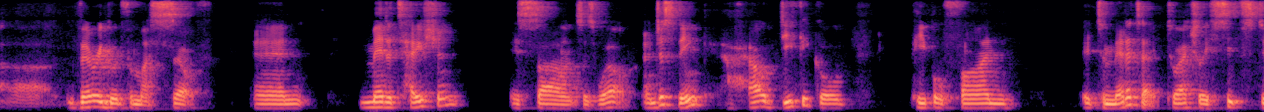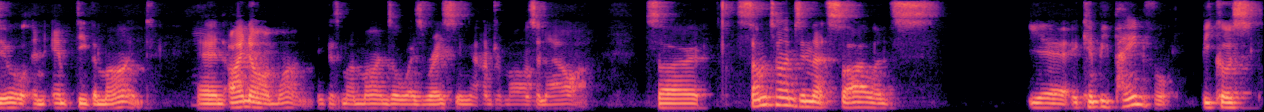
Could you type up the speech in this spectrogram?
uh, very good for myself and meditation is silence as well. And just think how difficult people find it to meditate, to actually sit still and empty the mind. And I know I'm one because my mind's always racing 100 miles an hour. So sometimes in that silence, yeah, it can be painful because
